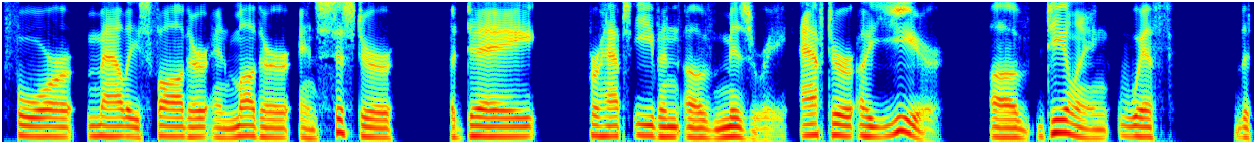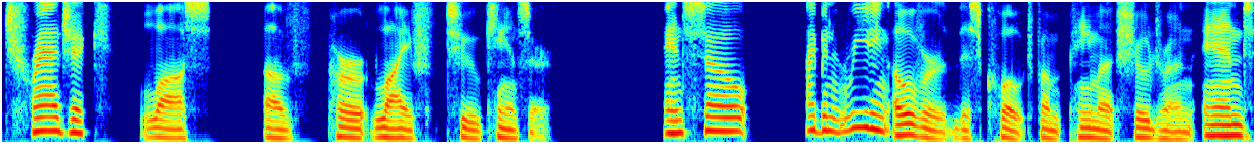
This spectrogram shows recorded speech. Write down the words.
for Mally's father and mother and sister, a day perhaps even of misery after a year of dealing with the tragic loss of her life to cancer. And so I've been reading over this quote from Pema Chodron, and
